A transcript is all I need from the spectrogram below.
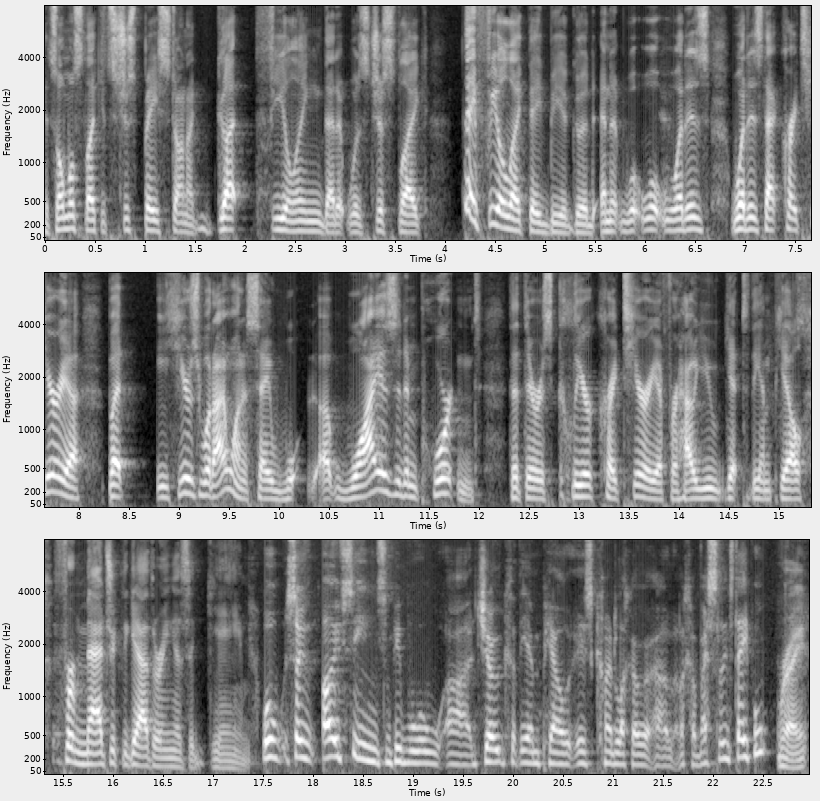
It's almost like it's just based on a gut feeling that it was just like they feel like they'd be a good. And it, what, what is what is that criteria? But here's what I want to say: uh, Why is it important that there is clear criteria for how you get to the MPL for Magic: The Gathering as a game? Well, so I've seen some people uh, joke that the MPL is kind of like a uh, like a wrestling staple, Right.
